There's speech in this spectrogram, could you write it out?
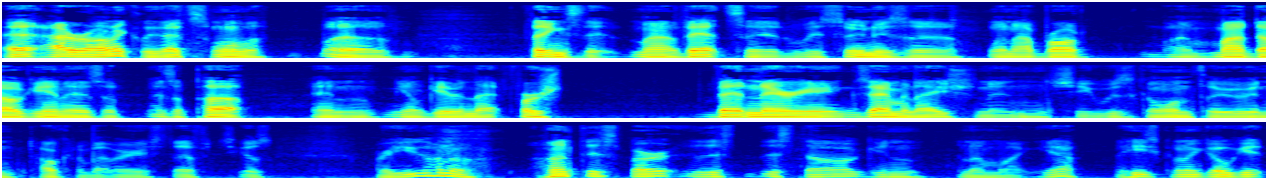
Uh, ironically, that's one of the uh, things that my vet said as soon as uh, when I brought my, my dog in as a as a pup, and you know, given that first veterinary examination, and she was going through and talking about various stuff. and She goes, "Are you going to hunt this bird, this this dog?" And and I'm like, "Yeah, he's going to go get,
